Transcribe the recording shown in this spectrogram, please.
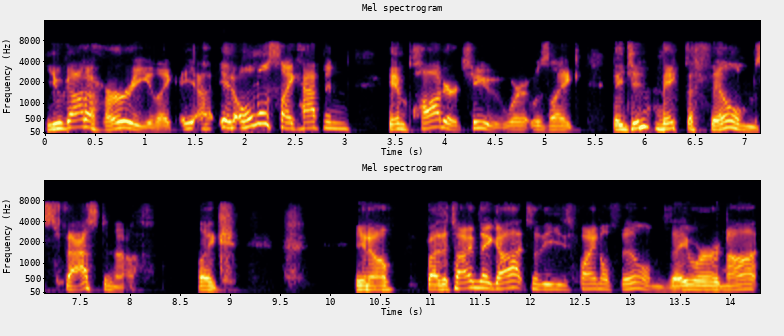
you gotta hurry like uh, it almost like happened in potter too where it was like they didn't make the films fast enough like you know by the time they got to these final films they were not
